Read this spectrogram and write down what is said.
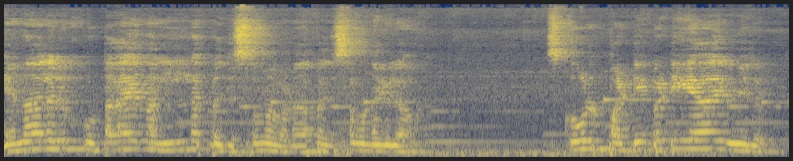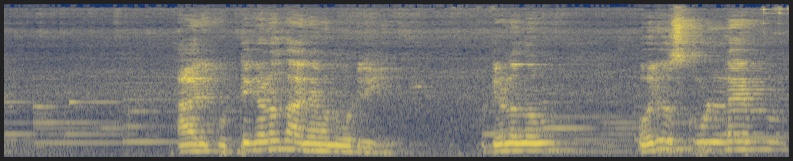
എന്നാൽ ഒരു കൂട്ടായ നല്ല പരിശ്രമം വേണം. ആ പരിശ്രമം ഉണ്ടെങ്കിലോ? സ്കൂൾ പടിപടിയായി ഉയരും. ആര് കുട്ടികളും താനെ വന്നുകൊണ്ടിരിക്കും. കുട്ടികളൊന്നും ഒരു സ്കൂളിലെയും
